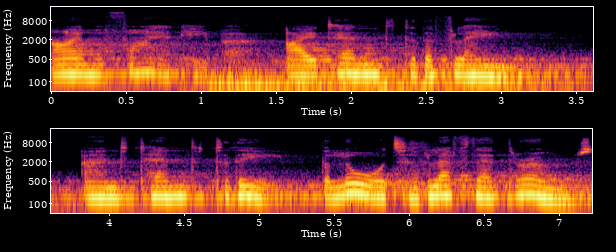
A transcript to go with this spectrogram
I am a firekeeper. I tend to the flame, and tend to thee. The lords have left their thrones,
